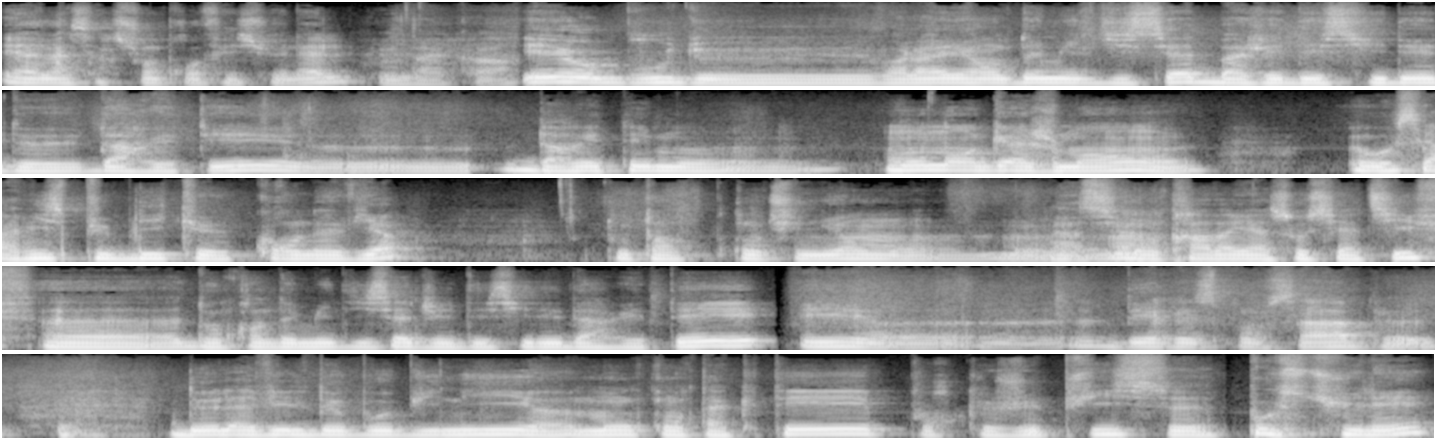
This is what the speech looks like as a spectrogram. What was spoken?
et à l'insertion professionnelle. D'accord. Et au bout de voilà et en 2017, bah, j'ai décidé de d'arrêter euh, d'arrêter mon mon engagement euh, au service public cournevien tout en continuant mon, mon, travail associatif. Euh, donc en 2017, j'ai décidé d'arrêter et euh, des responsables de la ville de Bobigny euh, m'ont contacté pour que je puisse postuler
